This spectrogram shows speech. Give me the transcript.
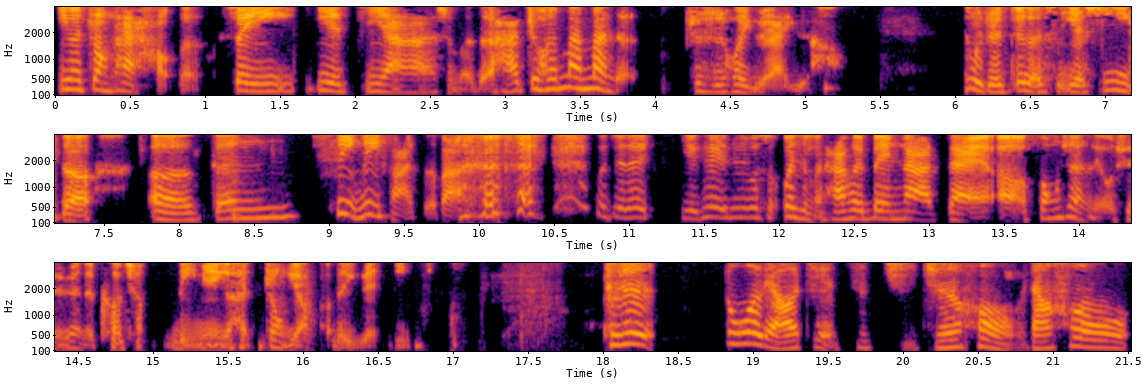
因为状态好了，所以业绩啊什么的，他就会慢慢的就是会越来越好。我觉得这个是也是一个呃，跟吸引力法则吧。我觉得也可以是为什为什么它会被纳在呃丰盛流学院的课程里面一个很重要的原因，就是多了解自己之后，然后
